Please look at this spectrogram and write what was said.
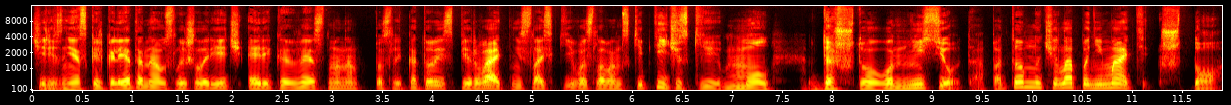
Через несколько лет она услышала речь Эрика Вестмана, после которой сперва отнеслась к его словам скептически, мол, да что он несет, а потом начала понимать, что.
